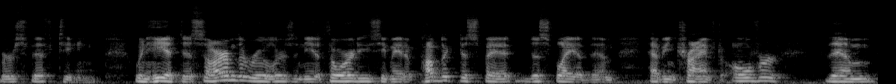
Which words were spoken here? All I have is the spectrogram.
Verse 15. When he had disarmed the rulers and the authorities, he made a public display, display of them, having triumphed over them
